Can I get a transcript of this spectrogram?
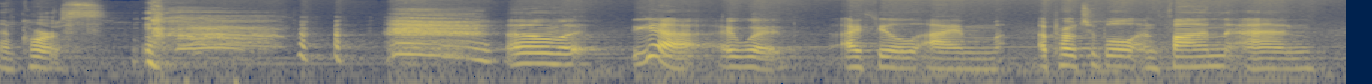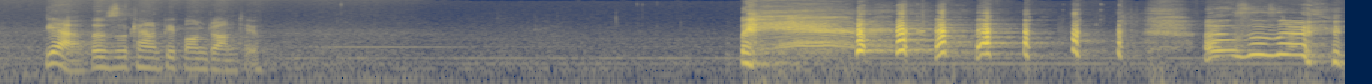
Of course. um, yeah, I would. I feel I'm approachable and fun, and yeah, those are the kind of people I'm drawn to. I'm so sorry.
